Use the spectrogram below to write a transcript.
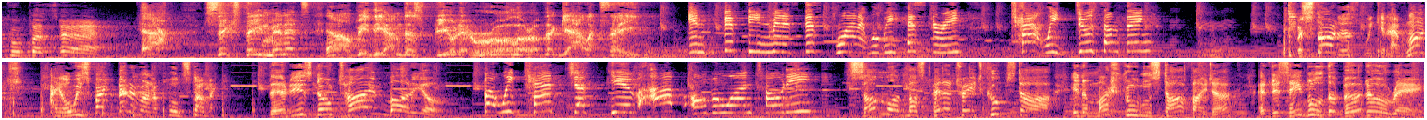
Koopa, sir. Ha! 16 minutes, and I'll be the undisputed ruler of the galaxy. In 15 minutes, this planet will be history. Can't we do something? For starters, we can have lunch. I always fight better on a full stomach. There is no time, Mario. But we can't just give up, Obi-Wan Toady. Someone must penetrate Koopstar in a mushroom starfighter and disable the Birdo Ray.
